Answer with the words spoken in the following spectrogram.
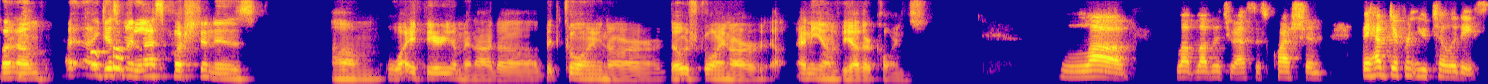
But um, I, I, guess my last question is, um, why Ethereum and not uh, Bitcoin or Dogecoin or any of the other coins? Love, love, love that you asked this question they have different utilities.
